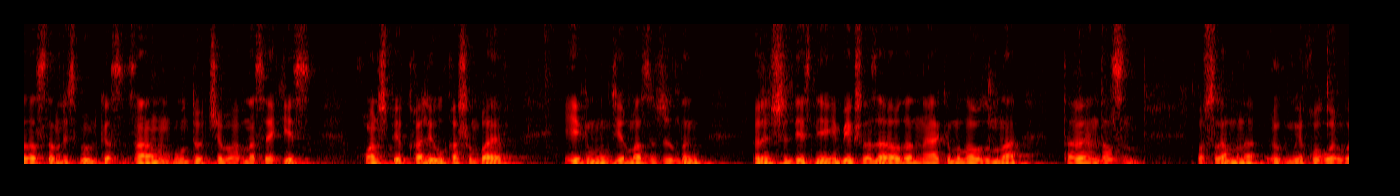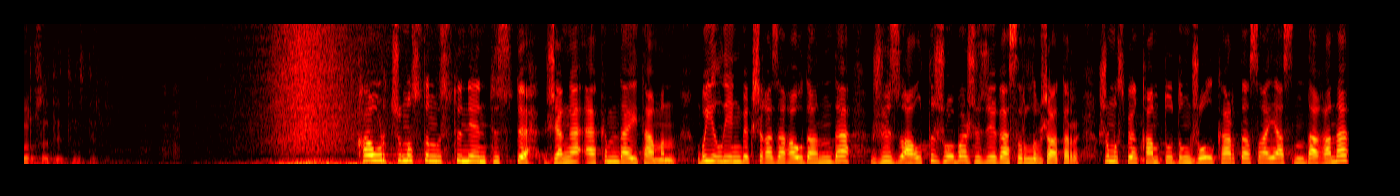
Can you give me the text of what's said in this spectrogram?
қазақстан республикасы заңының 14 бабына сәйкес қуанышбек қалиұлы қашымбаев 2020 жылдың бірінші шілдесіне еңбекші қазақ ауданының әкімі лауазымына тағайындалсын. Осыған мына өкімге қол қоюға рұқсат етіңіздер. Қауырт жұмыстың үстінен түсті. Жаңа әкімді айтамын. Бұйыл еңбекші қазақ ауданында 106 жоба жүзеге асырылып жатыр. Жұмыспен қамтудың жол картасы аясында ғана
